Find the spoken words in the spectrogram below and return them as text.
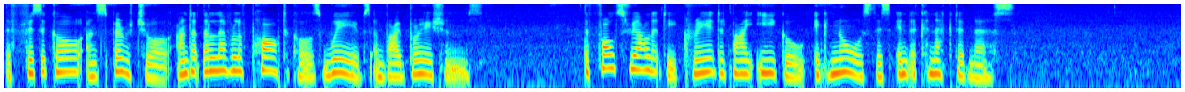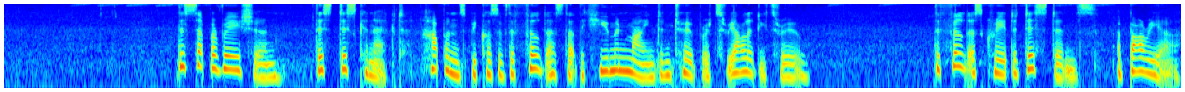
the physical and spiritual, and at the level of particles, waves, and vibrations. The false reality created by ego ignores this interconnectedness. This separation, this disconnect, happens because of the filters that the human mind interprets reality through. The filters create a distance, a barrier,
